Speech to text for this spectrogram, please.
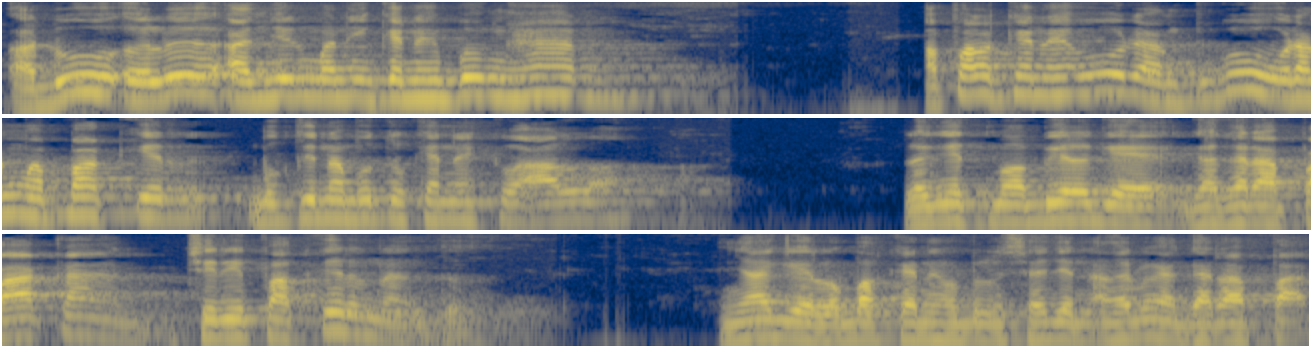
Aduh euleuh anjeun maning keneh beunghar apal keneh orang puguh orang mah pakir buktina butuh keneh ku Allah. legit mobil ge gagarapakan ciri fakirna tuh nyage loba kene mobil sejen anggar gagarapak.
